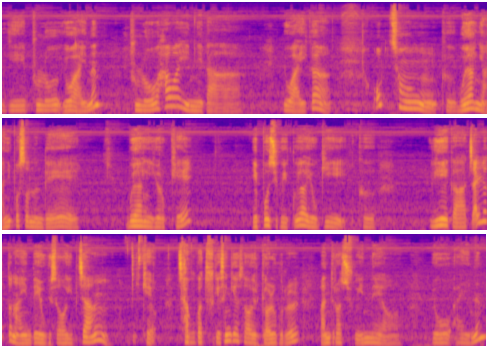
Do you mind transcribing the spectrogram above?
여기 블루 요 아이는 블루 하와이입니다. 요 아이가 엄청 그 모양이 안 이뻤었는데 모양이 이렇게 예뻐지고 있고요. 여기 그 위에가 잘렸던 아이인데 여기서 입장 이렇게 자구가 두 개 생겨서 이렇게 얼굴을 만들어주고 있네요. 요 아이는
